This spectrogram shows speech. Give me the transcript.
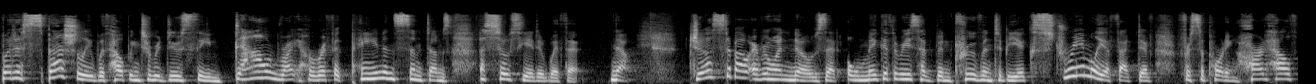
but especially with helping to reduce the downright horrific pain and symptoms associated with it. Now, just about everyone knows that omega-3s have been proven to be extremely effective for supporting heart health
